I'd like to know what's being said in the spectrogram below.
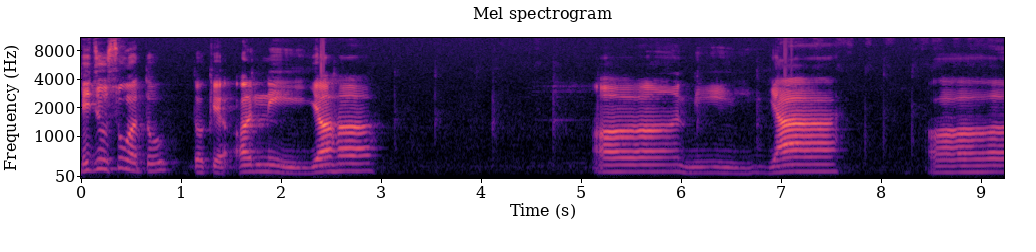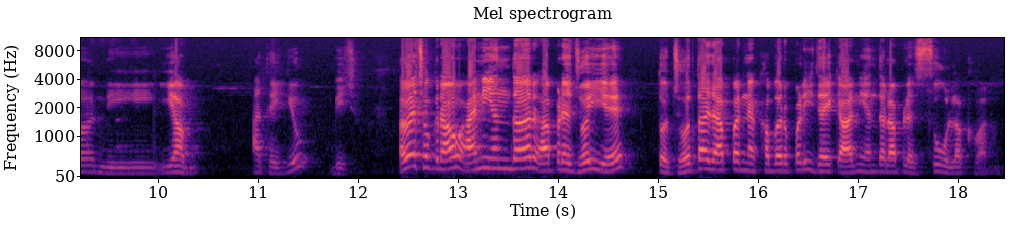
બીજું શું હતું? તો કે અનિયહ અનિયા. અનિયમ. આ થઈ ગયું બીજું. હવે છોકરાઓ, આની અંદર આપણે જોઈએ તો જોતા જ આપણને ખબર પડી જાય કે આની અંદર આપણે શું લખવાનું.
